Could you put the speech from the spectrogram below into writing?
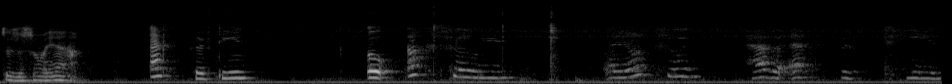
这是什么呀？ F15. Oh, actually, I actually have an F15.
